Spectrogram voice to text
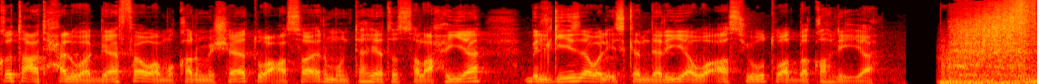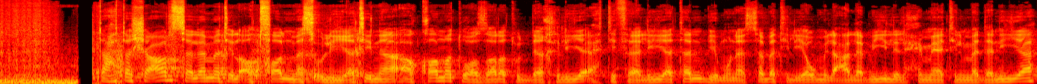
قطعة حلوى جافة ومقرمشات وعصائر منتهية الصلاحية بالجيزة والإسكندرية وأسيوط والدقهلية. تحت شعار سلامة الأطفال مسؤوليتنا أقامت وزارة الداخلية احتفالية بمناسبة اليوم العالمي للحماية المدنية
